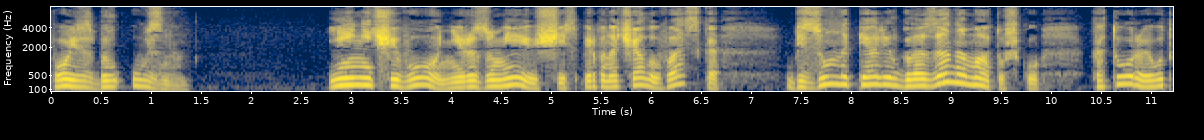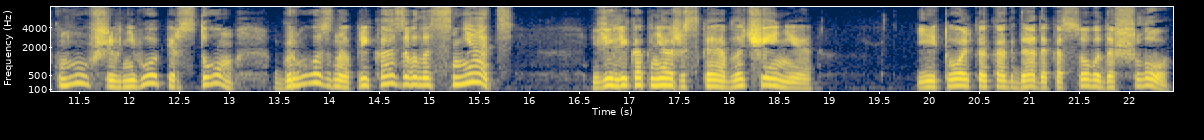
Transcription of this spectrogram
пояс был узнан, и ничего не разумеющий с первоначалу Васька безумно пялил глаза на матушку, которая, уткнувши в него перстом, грозно приказывала снять великокняжеское облачение. И только когда до Косова дошло,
